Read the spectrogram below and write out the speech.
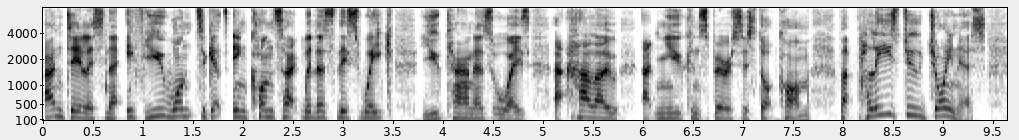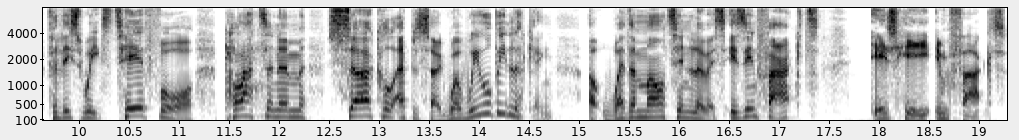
And dear listener, if you want to get in contact with us this week, you can, as always, at hello at newconspiracist.com. But please do join us for this week's Tier 4 Platinum Circle episode, where we will be looking at whether Martin Lewis is, in fact, Is he, in fact,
